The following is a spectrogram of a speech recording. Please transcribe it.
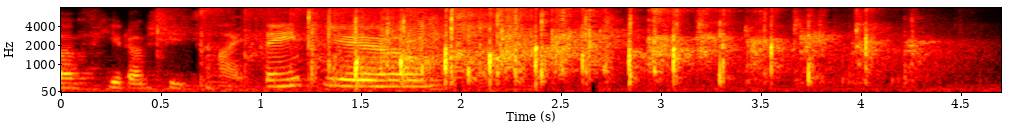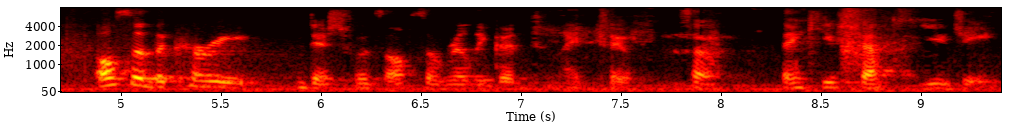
of Hiroshi tonight. Thank you. Also, the curry dish was also really good tonight too. So thank you, Chef Eugene.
